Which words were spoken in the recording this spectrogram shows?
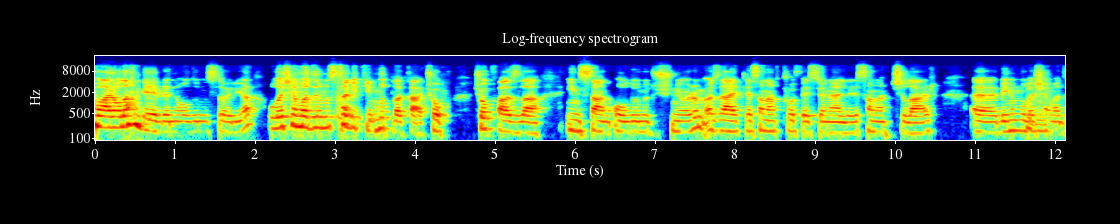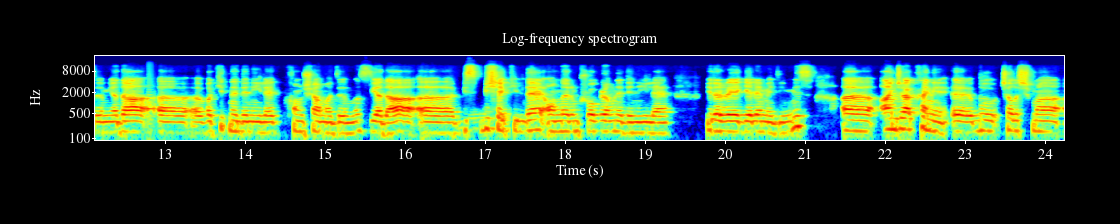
var olan bir evren olduğunu söylüyor. Ulaşamadığımız tabii ki mutlaka çok çok fazla insan olduğunu düşünüyorum. Özellikle sanat profesyonelleri, sanatçılar, e, benim ulaşamadığım ya da e, vakit nedeniyle konuşamadığımız ya da e, bir şekilde onların programı nedeniyle bir araya gelemediğimiz ancak hani bu çalışma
